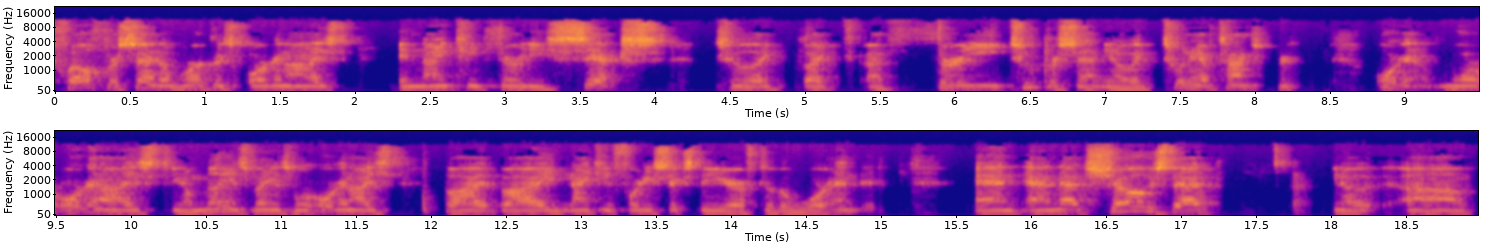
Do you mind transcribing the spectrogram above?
12% of workers organized in 1936 to like like uh, 32%. You know, like two and a half times per, organ, more organized. You know, millions, millions more organized by by 1946, the year after the war ended, and and that shows that you know, um,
